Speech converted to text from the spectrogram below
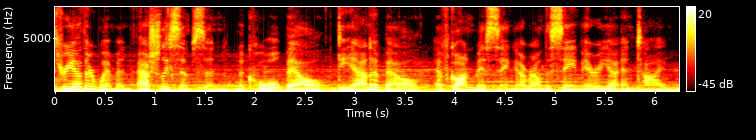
Three other women, Ashley Simpson, Nicole Bell, Deanna Bell, have gone missing around the same area and time.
